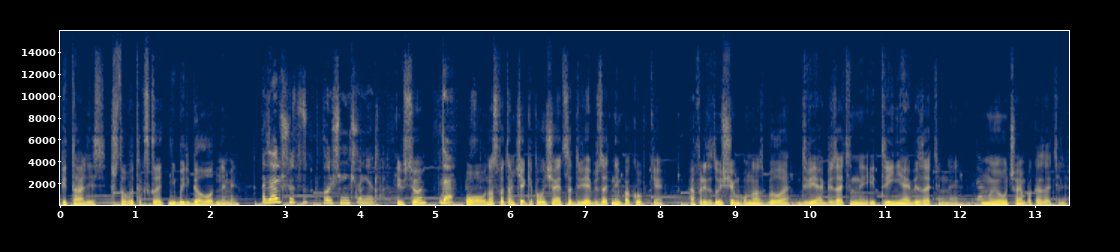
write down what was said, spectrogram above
питались, чтобы, так сказать, не быть голодными. А дальше тут больше ничего нет. И все? Да. О, у нас в этом чеке получается две обязательные покупки, а в предыдущем у нас было две обязательные и три необязательные. Да. Мы улучшаем показатели.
